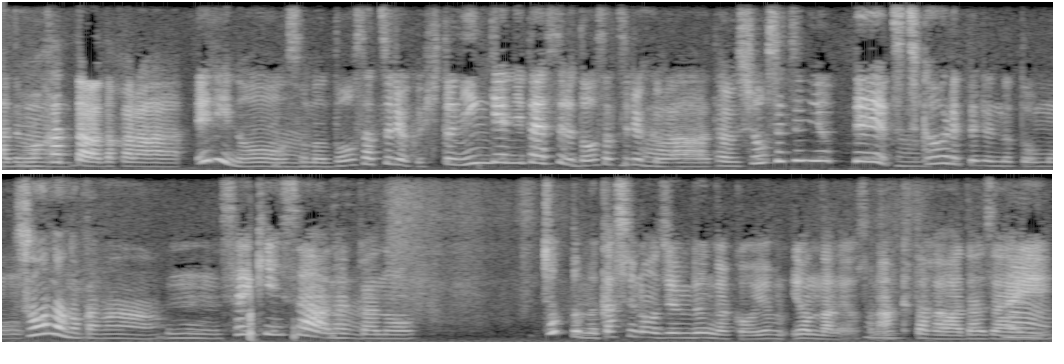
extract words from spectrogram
あでも分かった、だからエリのうん。その洞察力、人人間に対する洞察力は、多分小説によって培われてるんだと思う、そうなのかな。うん、最近さうん。なんかあの、ちょっと昔の純文学を読む読んだのよ。そのうん。芥川太宰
